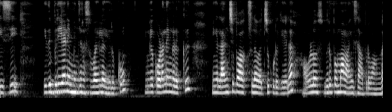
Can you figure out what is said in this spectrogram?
ஈஸி இது பிரியாணி மிஞ்சிற சுவையில் இருக்கும். இங்கே குழந்தைங்களுக்கு நீங்கள் லஞ்ச் பாக்ஸில் வச்சு கொடுக்கையில் அவ்வளோ விருப்பமாக வாங்கி சாப்பிடுவாங்க.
